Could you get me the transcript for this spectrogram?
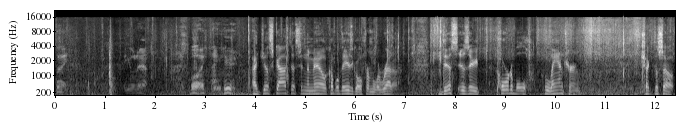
foot. Healed up. Boy, thing here. I just got this in the mail a couple days ago from Loretta. This is a portable lantern. Check this out.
